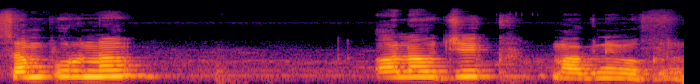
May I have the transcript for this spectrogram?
संपूर्ण अलौचिक मागणी वक्र.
